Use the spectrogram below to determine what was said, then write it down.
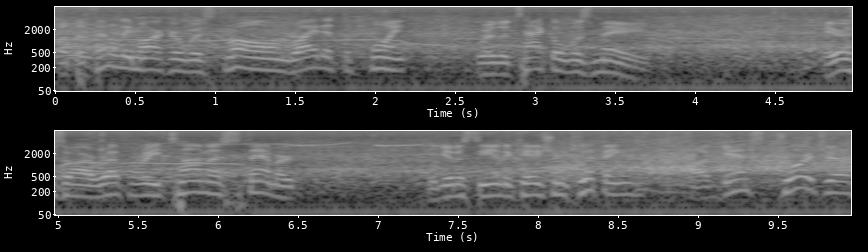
but the penalty marker was thrown right at the point where the tackle was made. Here's our referee, Thomas Stammert, will give us the indication clipping against Georgia.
